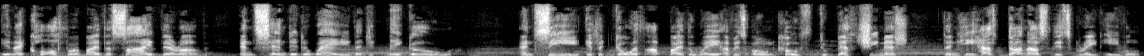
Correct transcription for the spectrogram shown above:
in a coffer by the side thereof, and send it away, that it may go. And see, if it goeth up by the way of his own coast to Beth Shemesh, then he hath done us this great evil.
